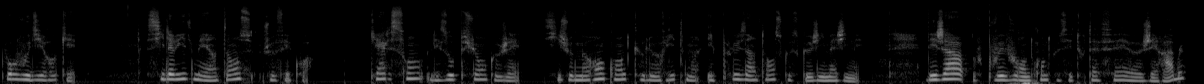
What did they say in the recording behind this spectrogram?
pour vous dire ok, si le rythme est intense, je fais quoi? Quelles sont les options que j'ai si je me rends compte que le rythme est plus intense que ce que j'imaginais? Déjà, vous pouvez vous rendre compte que c'est tout à fait euh, gérable.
